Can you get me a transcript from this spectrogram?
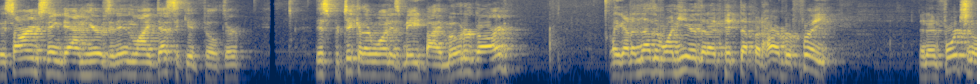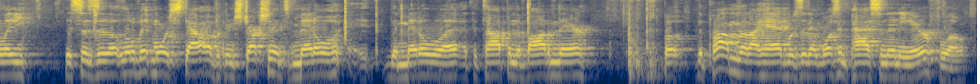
This orange thing down here is an inline desiccant filter. This particular one is made by Motor Guard. I got another one here that I picked up at Harbor Freight. And unfortunately, this is a little bit more stout of a construction. It's metal, the metal uh, at the top and the bottom there. But the problem that I had was that it wasn't passing any airflow.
